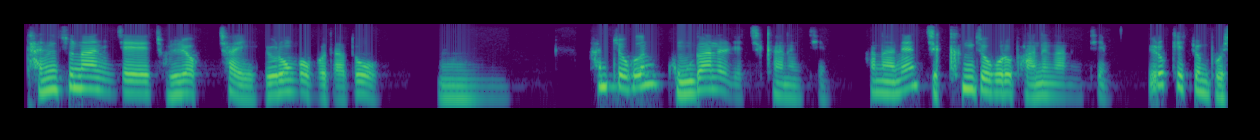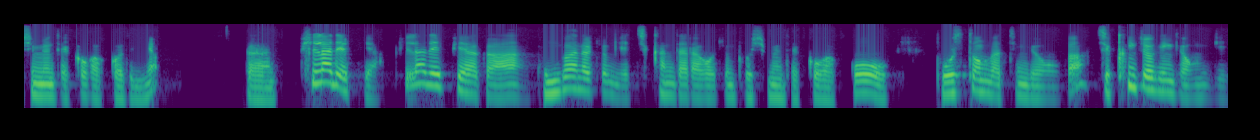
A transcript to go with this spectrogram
단순한 이제 전력 차이 이런 거보다도 음, 한쪽은 공간을 예측하는 팀, 하나는 즉흥적으로 반응하는 팀 이렇게 좀 보시면 될 것 같거든요. 그러니까 필라델피아, 필라델피아가 공간을 좀 예측한다라고 좀 보시면 될 것 같고 보스턴 같은 경우가 즉흥적인 경기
